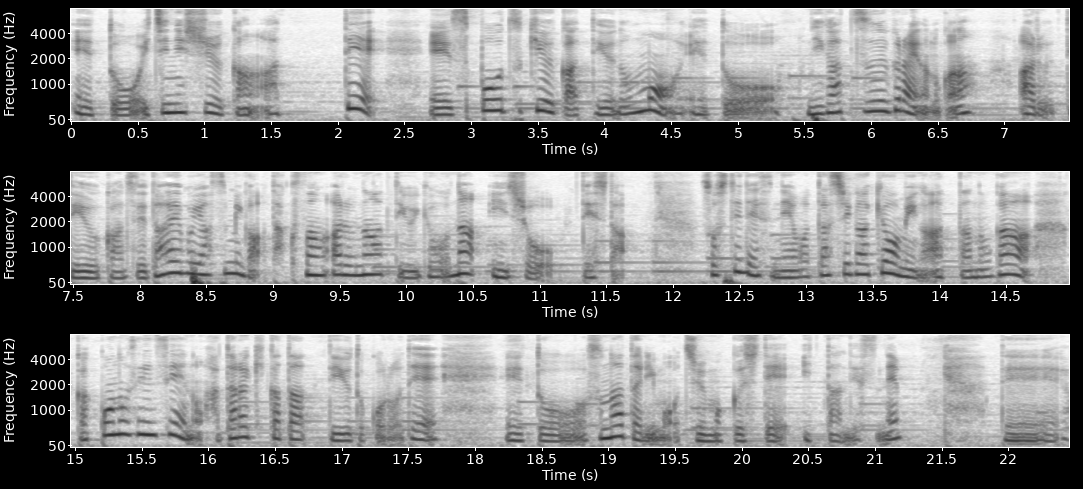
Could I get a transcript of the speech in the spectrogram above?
えーと、12週間あって、え、スポーツ休暇っていうのも、えーと、2月ぐらいなのかなあるっていう感じでだいぶ休みがたくさんあるなっていうような印象でした。そしてですね私が興味があったのが学校の先生の働き方っていうところで、えーとその辺りも注目していったんですね。で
